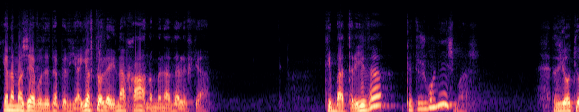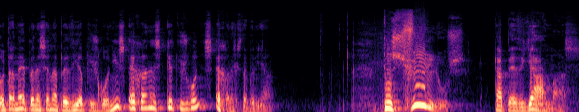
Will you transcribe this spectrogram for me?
για να μαζεύονται τα παιδιά. Γι' αυτό λέει να χάνουμε αδέλφια. Την πατρίδα και τους γονείς μας. Διότι όταν έπαιρνες ένα παιδί από τους γονείς, έχανες και τους γονείς, έχανες και τα παιδιά. Τους φίλους, τα παιδιά μας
